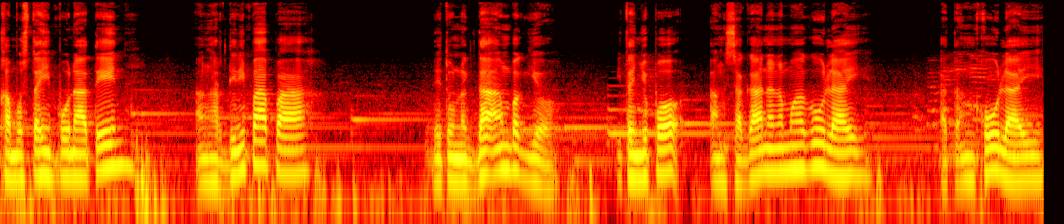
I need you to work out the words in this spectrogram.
Kamustahin po natin ang hardin ni Papa nitong nagdaang bagyo. Kita niyo po ang sagana ng mga gulay at ang kulay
